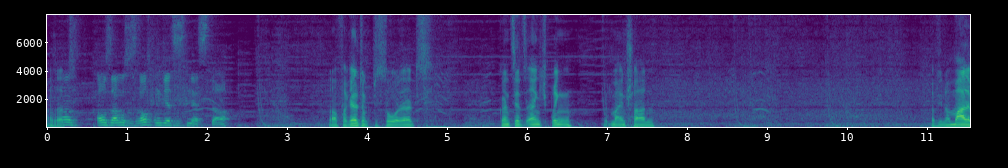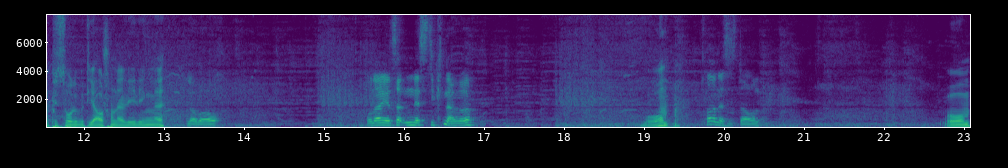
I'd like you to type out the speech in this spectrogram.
Also, Aus, aus Samus ist raus und jetzt ist Nest da. so, Vergeltungspistole. Das kannst jetzt eigentlich bringen mit meinen Schaden. Ich glaub, die normale Pistole wird die auch schon erledigen, ne? Ich glaube auch. Oh nein, jetzt hat Nest die Knarre. Boom, Oh, Nest ist down. Boom.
